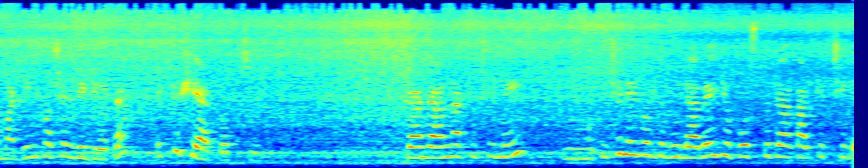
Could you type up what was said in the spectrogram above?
আমার ডিম কষার ভিডিওটা একটু শেয়ার করছি। কারণ রান্নার কিছু নেই কিছু নেই বলতে ভুল হবে। এই যে পোস্তটা কালকে ছিল,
